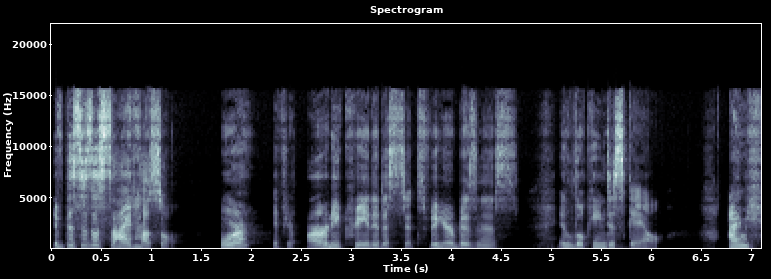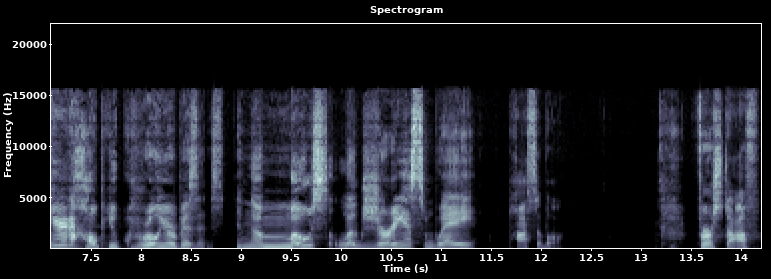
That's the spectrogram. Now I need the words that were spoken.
If this is a side hustle, or if you're already created a six figure business and looking to scale, I'm here to help you grow your business in the most luxurious way possible. First off,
